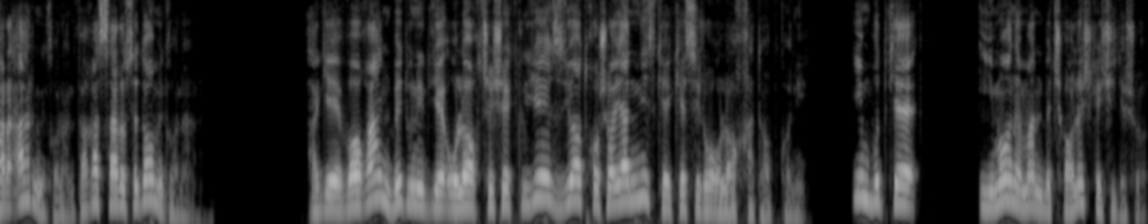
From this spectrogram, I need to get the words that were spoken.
ارعر می‌کنن، فقط سر و صدا می‌کنن. اگه واقعا بدونید یه الاغ چه شکلیه، زیاد خوشایند نیست که کسی رو الاغ خطاب کنید. این بود که ایمان من به چالش کشیده شد.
